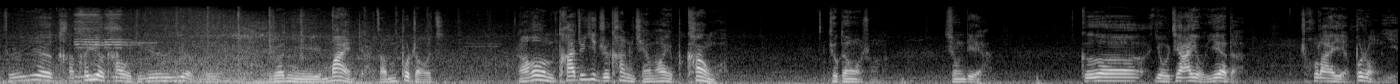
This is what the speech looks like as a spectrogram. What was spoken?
我觉得越开他越开，我就越越多。我说你慢一点，咱们不着急。然后他就一直看着前方，也不看我，就跟我说呢：“兄弟，哥有家有业的，出来也不容易。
